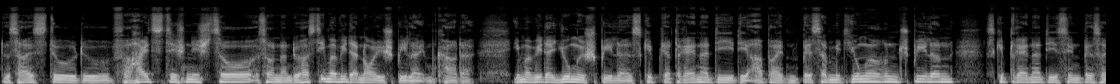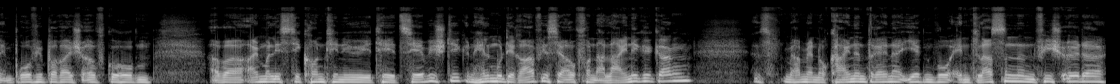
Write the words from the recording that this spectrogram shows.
Das heißt, du, du verheizt dich nicht so, sondern du hast immer wieder neue Spieler im Kader. Immer wieder junge Spieler. Es gibt ja Trainer, die, die arbeiten besser mit jüngeren Spielern. Es gibt Trainer, die sind besser im Profibereich aufgehoben. Aber einmal ist die Kontinuität sehr wichtig. Und Helmut de Raaf ist ja auch von alleine gegangen. Es, wir haben ja noch keinen Trainer irgendwo entlassen. Ein Fischöder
